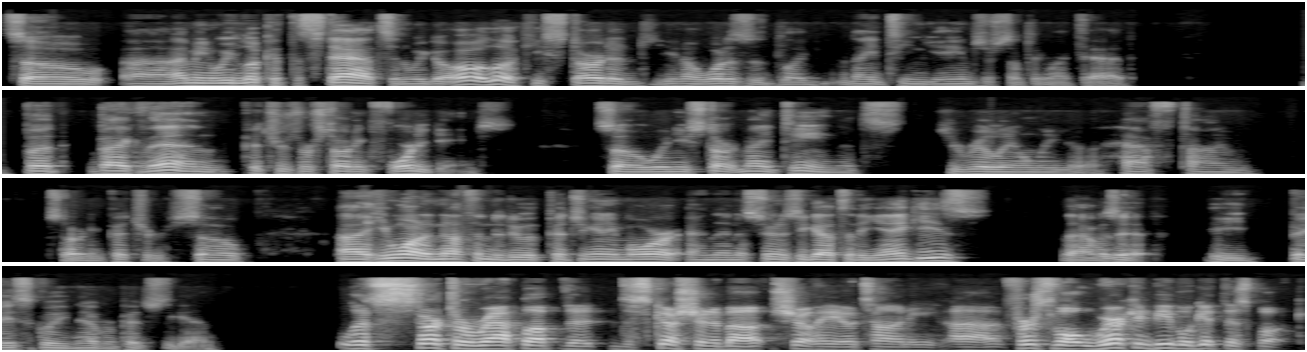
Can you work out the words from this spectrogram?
So uh, I mean, we look at the stats and we go, "Oh, look, he started. You know, what is it like 19 games or something like that?" But back then, pitchers were starting 40 games. So when you start 19, it's you're really only a half time starting pitcher. So uh, he wanted nothing to do with pitching anymore. And then as soon as he got to the Yankees, that was it. He basically never pitched again. Let's start to wrap up the discussion about Shohei Ohtani. Uh, first of all, where can people get this book?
